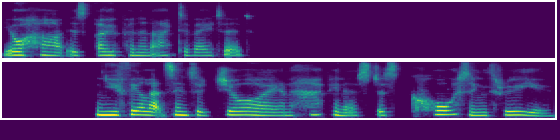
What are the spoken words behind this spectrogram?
Your heart is open and activated. And you feel that sense of joy and happiness just coursing through you.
